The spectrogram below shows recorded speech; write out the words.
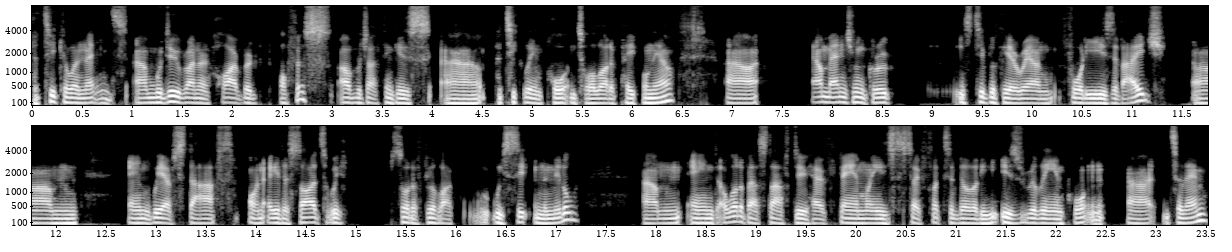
particular needs. Um, we do run a hybrid office, uh, which I think is uh, particularly important to a lot of people now. Uh, our management group is typically around 40 years of age, um, and we have staff on either side, so we sort of feel like we sit in the middle. Um, and a lot of our staff do have families, so flexibility is really important uh, to them.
